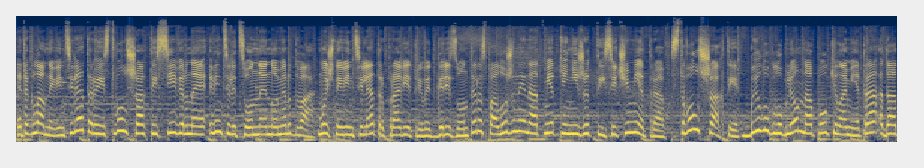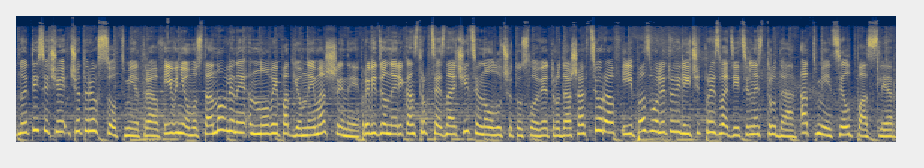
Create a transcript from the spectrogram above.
Это главный вентилятор и ствол шахты «Северная» вентиляционная номер 2. Мощный вентилятор проветривает горизонты, расположенные на отметке ниже тысячи метров. Ствол шахты был углублен на полкилометра до 1400 метров. И в нем установлены новые подъемные машины. Проведенная реконструкция значительно улучшит условия труда шахтеров и позволит увеличить производительность труда, отметил Паслер.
